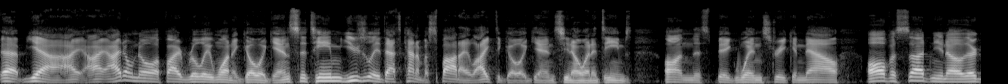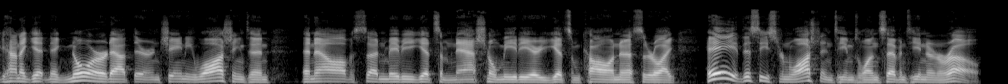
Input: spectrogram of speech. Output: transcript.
uh, yeah, I, I, I don't know if I really want to go against a team. Usually that's kind of a spot I like to go against, you know, when a team's on this big win streak. And now all of a sudden, you know, they're kind of getting ignored out there in Cheney, Washington. And now all of a sudden, maybe you get some national media or you get some columnists that are like, hey, this Eastern Washington team's won 17 in a row.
